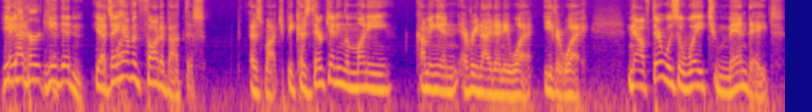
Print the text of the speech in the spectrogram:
He they, got hurt. He yeah. didn't. Yeah, That's they haven't thought about this as much because they're getting the money coming in every night anyway. Either way, now if there was a way to mandate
